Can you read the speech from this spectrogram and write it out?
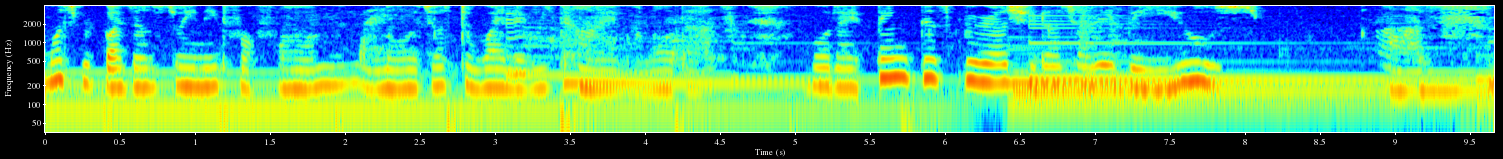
most people are just doing it for fun, you know, just to while away time and all that. But I think this period should actually be used as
